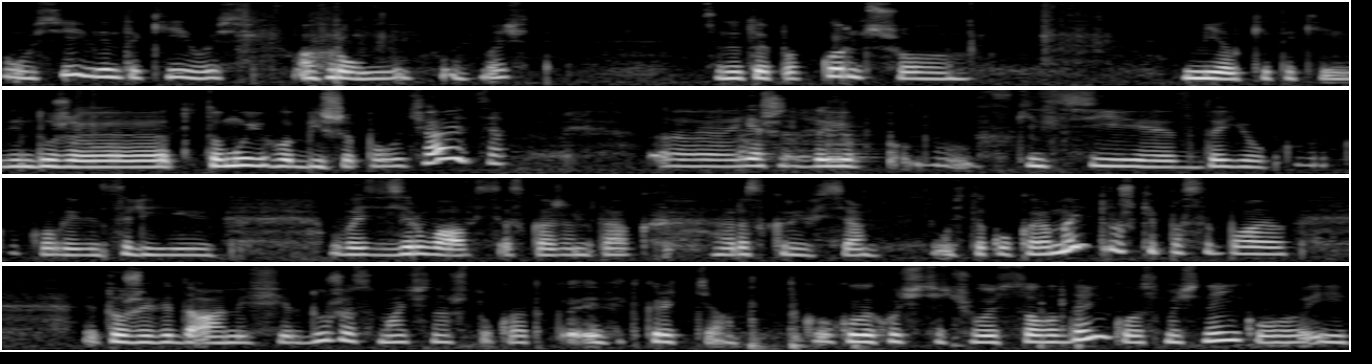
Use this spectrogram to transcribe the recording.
Ось і він такий ось огромний. Ось, бачите? Це не той попкорн, що мелкий такий. Він дуже, тому його більше виходить. Я ще додаю в кінці додаю, коли він солі весь зірвався, скажімо так, розкрився. Ось таку карамель трошки посипаю. Теж від амішів. Дуже смачна штука відкриття. Коли хочеться чогось солоденького, смачненького і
